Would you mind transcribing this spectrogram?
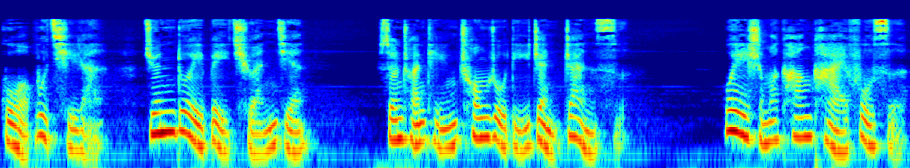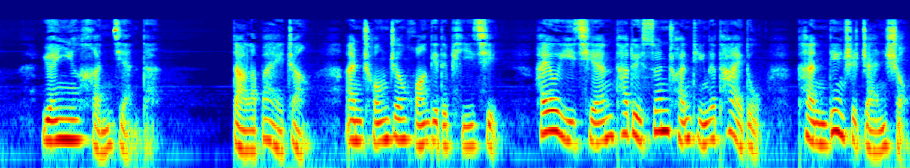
果不其然，军队被全歼，孙传庭冲入敌阵，战死。为什么慷慨赴死？原因很简单，打了败仗，按崇祯皇帝的脾气，还有以前他对孙传庭的态度，肯定是斩首。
